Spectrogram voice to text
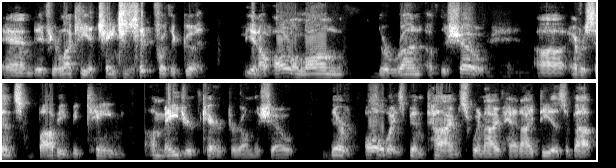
And if you're lucky, it changes it for the good. You know, all along the run of the show uh, ever since Bobby became a major character on the show. There have always been times when I've had ideas about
